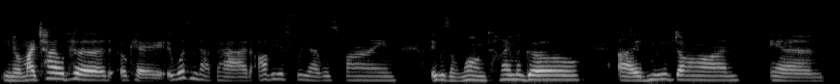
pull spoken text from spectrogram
you know, my childhood, okay, it wasn't that bad. Obviously, I was fine. It was a long time ago. I had moved on and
